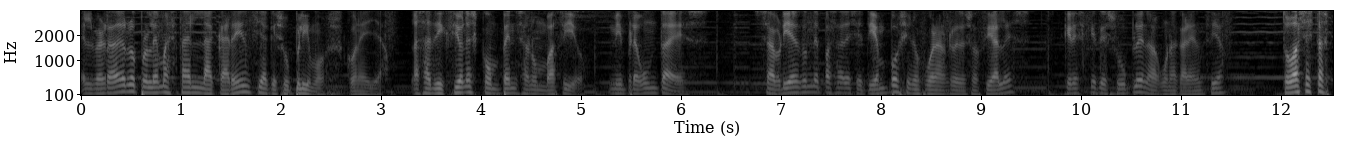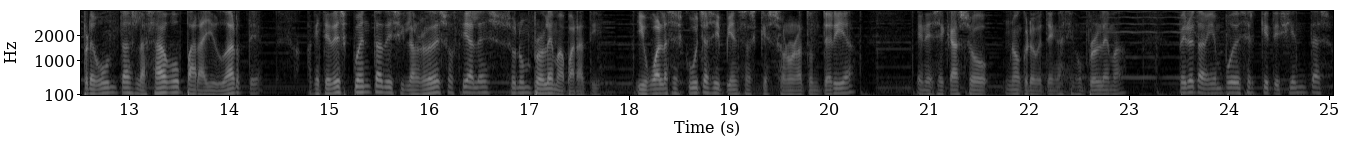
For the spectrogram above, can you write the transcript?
el verdadero problema está en la carencia que suplimos con ella. Las adicciones compensan un vacío. Mi pregunta es, ¿sabrías dónde pasar ese tiempo si no fueran redes sociales? ¿Crees que te suplen alguna carencia? Todas estas preguntas las hago para ayudarte a que te des cuenta de si las redes sociales son un problema para ti. Igual las escuchas y piensas que son una tontería, en ese caso no creo que tengas ningún problema, pero también puede ser que te sientas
